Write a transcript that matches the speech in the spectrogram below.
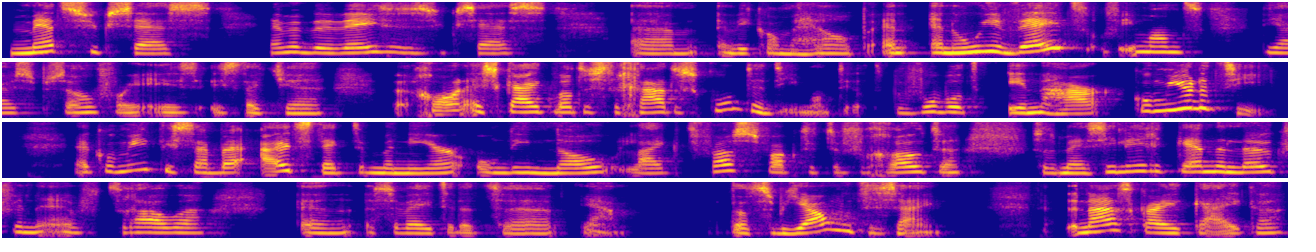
met succes en met bewezen succes? Um, en wie kan me helpen? En, en hoe je weet of iemand de juiste persoon voor je is, is dat je uh, gewoon eens kijkt wat is de gratis content die iemand deelt. Bijvoorbeeld in haar community. En communities zijn bij uitstek de manier om die no-like trust factor te vergroten, zodat mensen die leren kennen, leuk vinden en vertrouwen. En ze weten dat, uh, ja, dat ze bij jou moeten zijn. Daarnaast kan je kijken,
